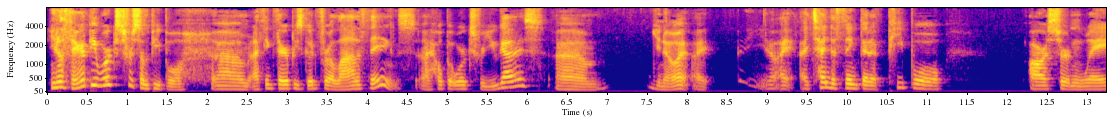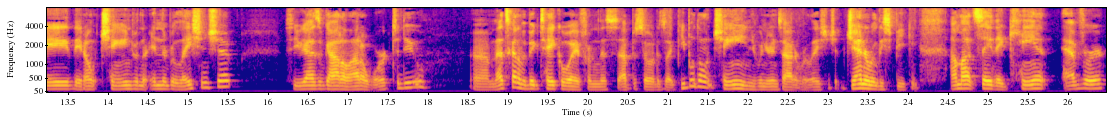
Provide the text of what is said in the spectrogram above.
you know, therapy works for some people. Um, I think therapy is good for a lot of things. I hope it works for you guys. Um, you know, I, I, you know, I, I tend to think that if people are a certain way, they don't change when they're in the relationship. So you guys have got a lot of work to do. Um, that's kind of a big takeaway from this episode is like people don't change when you're inside a relationship, generally speaking. I'm not saying they can't ever.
